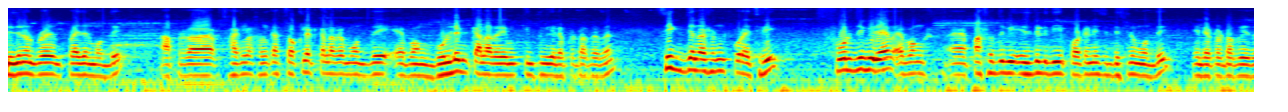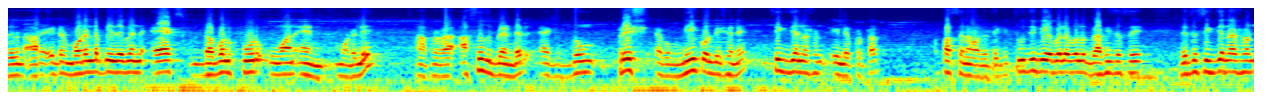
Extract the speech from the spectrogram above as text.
রিজনেবল প্রাইসের মধ্যে। আপনারা হালকা হালকা চকলেট কালারের মধ্যে এবং গোল্ডেন কালারে কিন্তু এই ল্যাপটপটা পাবেন। Six generation core i three four GB RAM এবং পাঁচশো জিবি এইচডিডি দিয়ে পটেন ইঞ্চি ডিসপ্লের মধ্যে এই ল্যাপটপটা পেয়ে যাবেন। আর এটার মডেলটা পেয়ে যাবেন X double four one N মডেলে আপনারা আসুস ব্র্যান্ডের একদম ফ্রেশ এবং নিউ কন্ডিশনে সিক্স জেনারেশন এই ল্যাপটপটা পাচ্ছেন আমাদের থেকে। টু জিবি অ্যাভেলেবল গ্রাফিক্স আছে। যেহেতু six generation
